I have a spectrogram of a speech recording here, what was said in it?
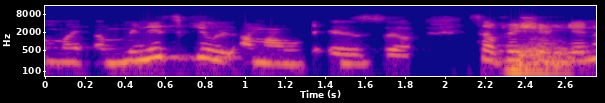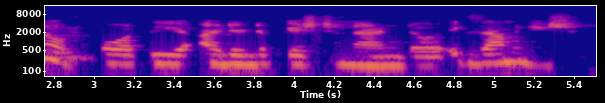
a, a, minuscule amount is sufficient enough for the identification and examination.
